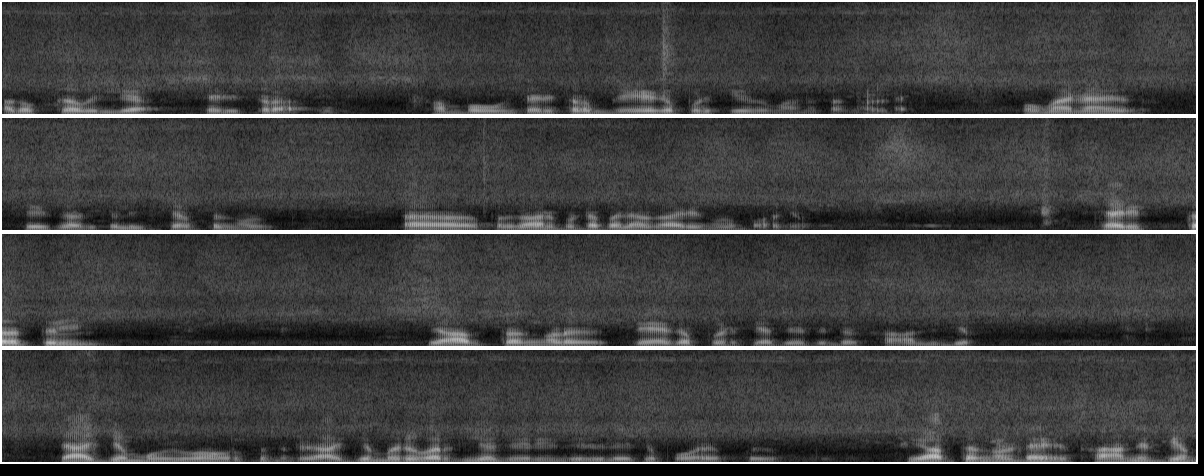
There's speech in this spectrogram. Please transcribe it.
അതൊക്കെ വലിയ ചരിത്ര സംഭവവും ചരിത്രം രേഖപ്പെടുത്തിയതുമാണ് തങ്ങളുടെ ശ്രീ അലി ഇസ്ലാം പ്രധാനപ്പെട്ട പല കാര്യങ്ങളും പറഞ്ഞു. ചരിത്രത്തിൽ വ്യാപ്തങ്ങൾ രേഖപ്പെടുത്തി അദ്ദേഹത്തിന്റെ സാന്നിധ്യം രാജ്യം മുഴുവൻ ഓർക്കുന്നുണ്ട്. രാജ്യം ഒരു വർഗീയ ഗരീതിയിലേക്ക് പോയപ്പോഴും ശിഹാബ്ദങ്ങളുടെ സാന്നിധ്യം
